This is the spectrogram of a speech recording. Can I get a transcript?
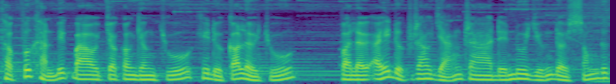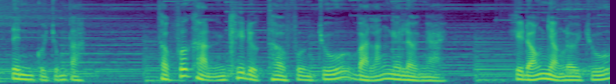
Thật phước hạnh biết bao cho con dân Chúa khi được có lời Chúa và lời ấy được rao giảng ra để nuôi dưỡng đời sống đức tin của chúng ta. Thật phước hạnh khi được thờ phượng Chúa và lắng nghe lời Ngài. Khi đón nhận lời Chúa,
